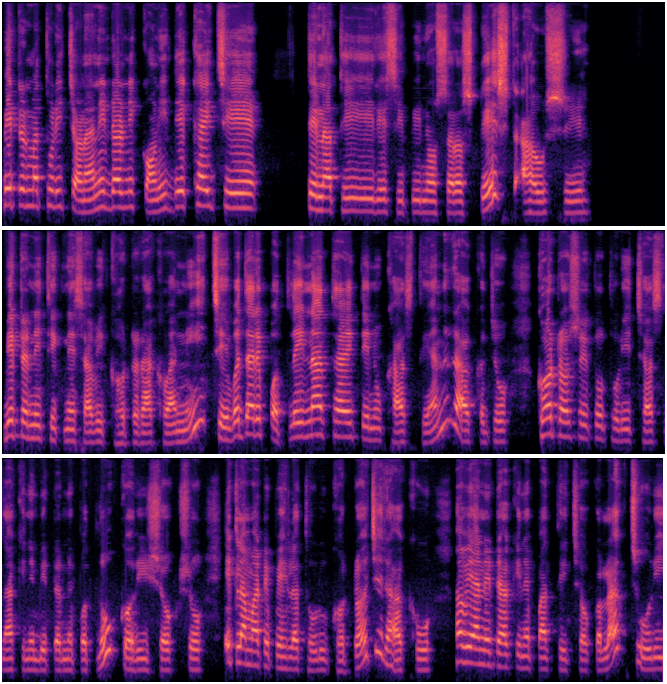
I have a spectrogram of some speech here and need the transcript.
બેટરમાં થોડી ચણાની દાળની કણી દેખાય છે. તેનાથી રેસીપીનો સરસ ટેસ્ટ આવશે. બેટરની થિકનેસ આવી ઘટ રાખવાની છે. વધારે પતલી ના થાય તેનું ખાસ ધ્યાન રાખજો. ઘટ હશે તો થોડી છાશ નાખીને બેટરને પતલું કરી શકશો. એટલા માટે પહેલાં થોડું ઘટ જ રાખવું. હવે આને ઢાંકીને પાંચથી છ કલાક છોડી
